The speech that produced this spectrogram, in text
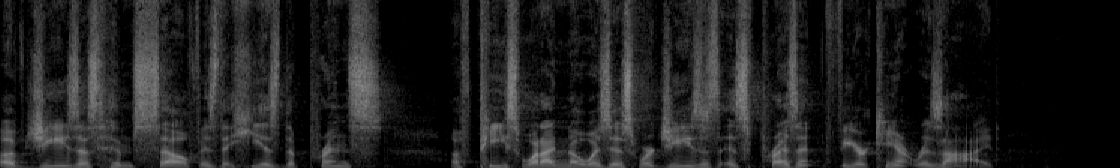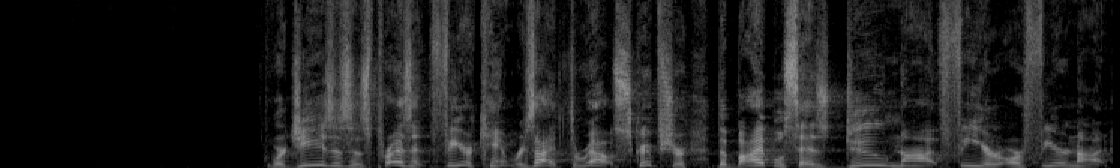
of Jesus himself is that he is the Prince of Peace. What I know is this where Jesus is present, fear can't reside. Where Jesus is present, fear can't reside. Throughout Scripture, the Bible says, do not fear or fear not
